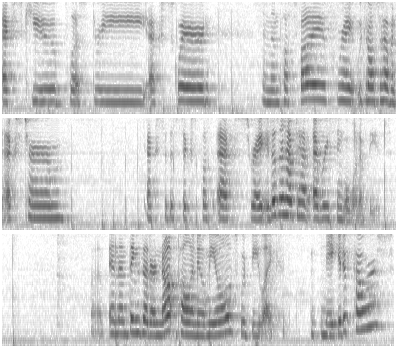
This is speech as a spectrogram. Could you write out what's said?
x cubed plus 3x squared, and then plus 5, right? We could also have an x term, x to the 6 plus x, right? It doesn't have to have every single one of these. Um, and then things that are not polynomials would be like negative powers.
